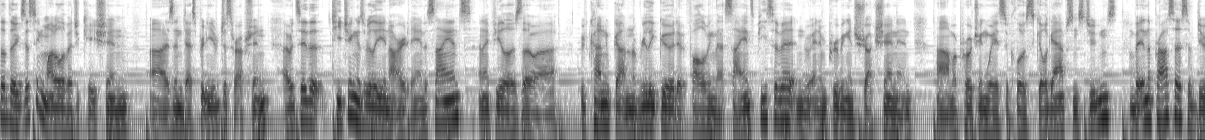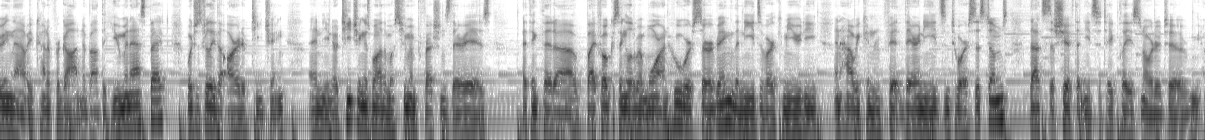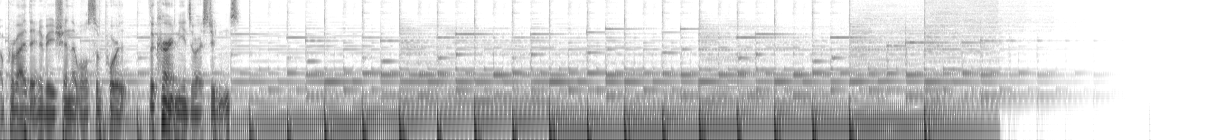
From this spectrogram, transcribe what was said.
So the existing model of education uh, is in desperate need of disruption. I would say that teaching is really an art and a science, and I feel as though uh, we've kind of gotten really good at following that science piece of it and, and improving instruction and um, approaching ways to close skill gaps in students. But in the process of doing that, we've kind of forgotten about the human aspect, which is really the art of teaching. And you know, teaching is one of the most human professions there is. I think that uh, by focusing a little bit more on who we're serving, the needs of our community, and how we can fit their needs into our systems, that's the shift that needs to take place in order to you know, provide the innovation that will support the current needs of our students.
